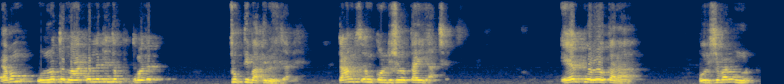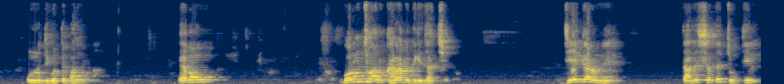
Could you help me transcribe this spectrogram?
এবং উন্নত না করলে কিন্তু তোমাদের চুক্তি বাতিল হয়ে যাবে। টার্মস এবং কন্ডিশনও তাই আছে। এরপরেও তারা পরিষেবার উন্ন- উন্নতি করতে পারল না। এবং বরঞ্চ আরও খারাপের দিকে যাচ্ছিল। যে কারণে তাদের সাথে চুক্তি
